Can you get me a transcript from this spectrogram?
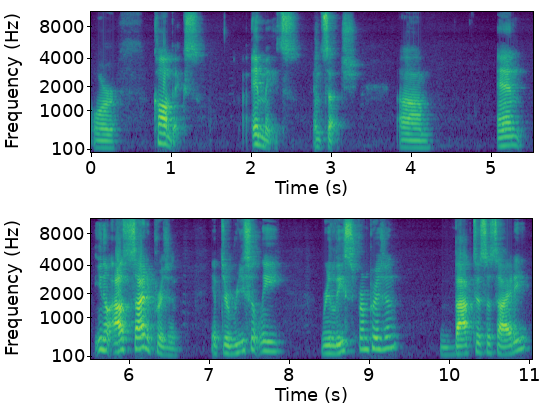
or convicts, inmates, and such. Um, and, you know, outside of prison, if they're recently released from prison, back to society,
